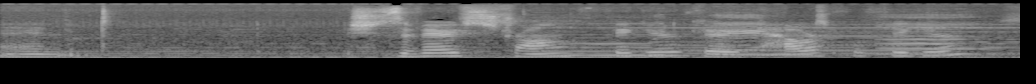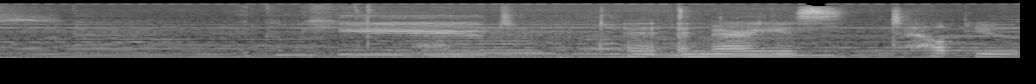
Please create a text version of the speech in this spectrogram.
and she's a very strong figure, very powerful figure. Um, and, and, Mary is to help you,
